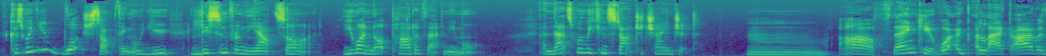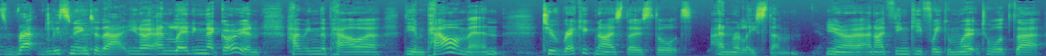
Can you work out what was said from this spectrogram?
Because when you watch something or you listen from the outside, you are not part of that anymore. And that's where we can start to change it. Mm. Oh, thank you. What like I was wrapped listening to that, you know, and letting that go and having the power, the empowerment to recognize those thoughts and release them you know and i think if we can work towards that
